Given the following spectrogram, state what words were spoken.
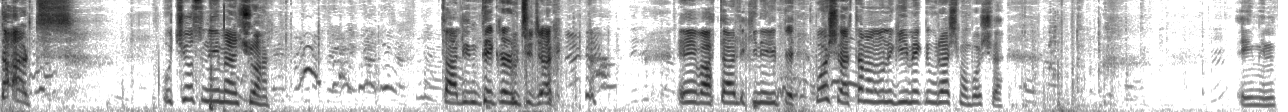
4 Uçuyorsun Eymen şu an. Terliğin tekrar uçacak. Eyvah terlik yine gitti. Boş ver tamam onu giymekle uğraşma boş ver. Eymen'in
